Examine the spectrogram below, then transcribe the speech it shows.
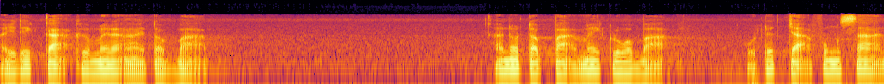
อิริกะคือไม่ละอายต่อบาปอโนตตปะไม่กลัวบาป อุทจะฟุ้งซ่าน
